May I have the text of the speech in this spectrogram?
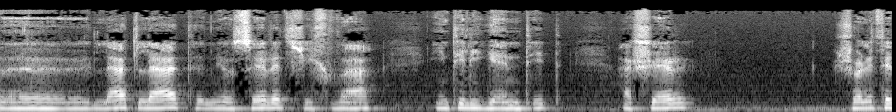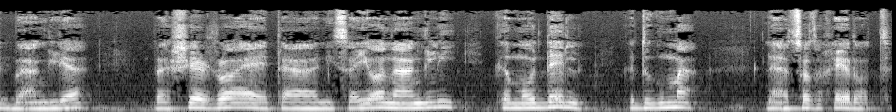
ולאט לאט יוצרת שכבה אינטליגנטית אשר שולטת באנגליה, ואשר רואה את הניסיון האנגלי כמודל, כדוגמה. לארצות אחרות.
